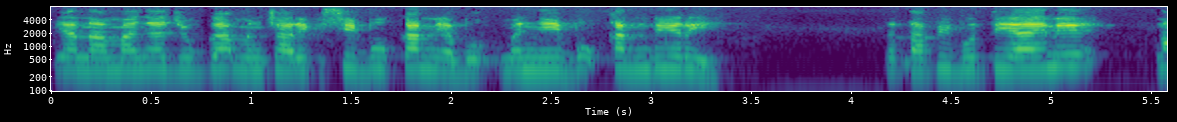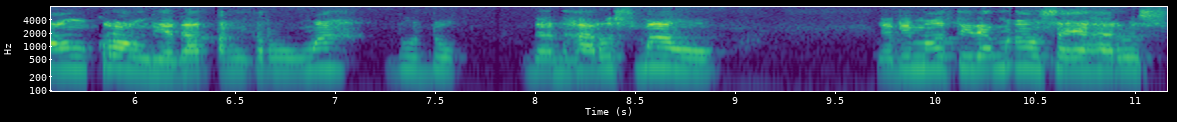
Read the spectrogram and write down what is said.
ya namanya juga mencari kesibukan ya Bu, menyibukkan diri. Tetapi Bu Tia ini nongkrong, dia datang ke rumah, duduk dan harus mau. Jadi mau tidak mau saya harus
